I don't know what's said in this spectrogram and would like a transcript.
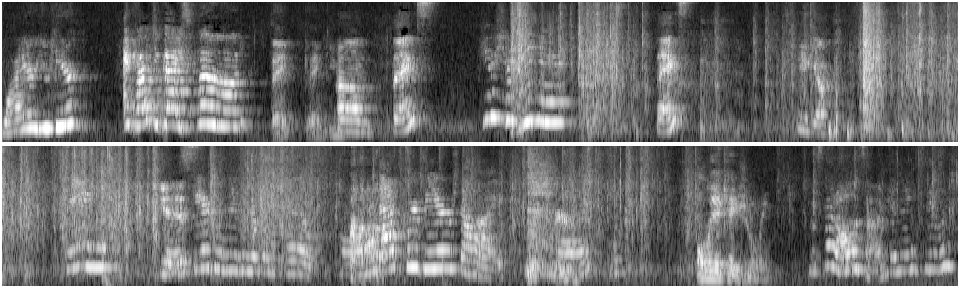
Why are you here? I brought you guys food. thank, thank you. Um, thanks. Here's your dinner. Thanks. Here you go. Thanks. I'm scared to live in a hotel. Aw. That's where bears die. Aw. Only occasionally. That's not all the time. Can I sit with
